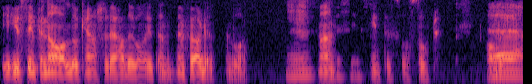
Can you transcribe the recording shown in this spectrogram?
just i en final, då kanske det hade varit en, en fördel ändå. Mm, Men precis. inte så stort. Eh,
